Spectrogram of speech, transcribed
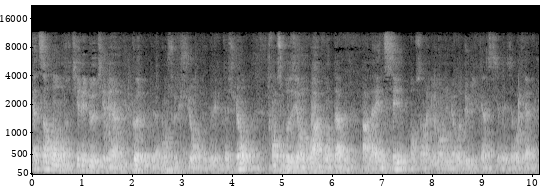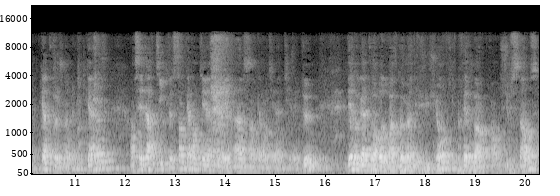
411-2-1 du Code de la construction et de l'habitation, transposé en droit comptable par l'ANC dans son règlement numéro 2015-04 du 4 juin 2015, en ses articles 141-1, 141-2, dérogatoire au droit commun des fusions, qui prévoit en substance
